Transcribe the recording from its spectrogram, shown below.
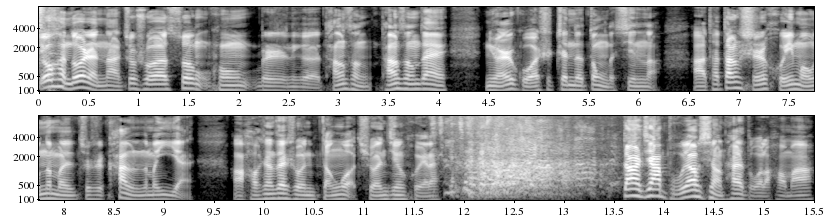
有很多人呢就说孙悟空不是那个唐僧，唐僧在女儿国是真的动了心了啊！他当时回眸那么就是看了那么一眼啊，好像在说：“你等我取完经回来。”大家不要想太多了，好吗？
